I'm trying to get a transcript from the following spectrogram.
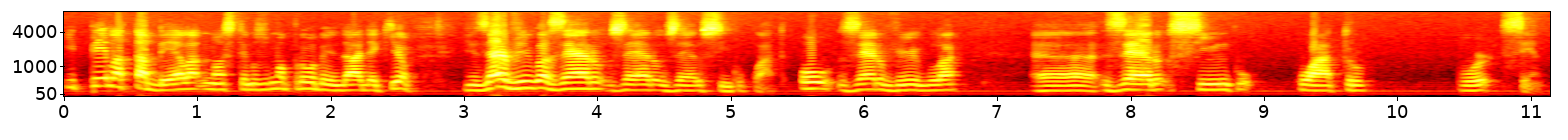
e pela tabela nós temos uma probabilidade aqui ó, de 0,00054, ou 0,054%.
